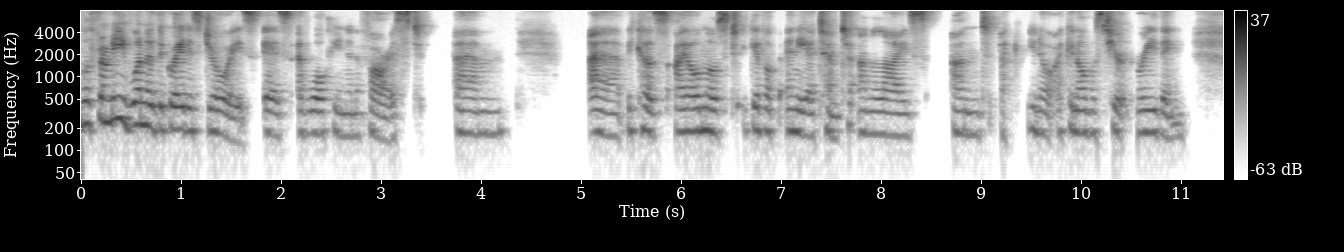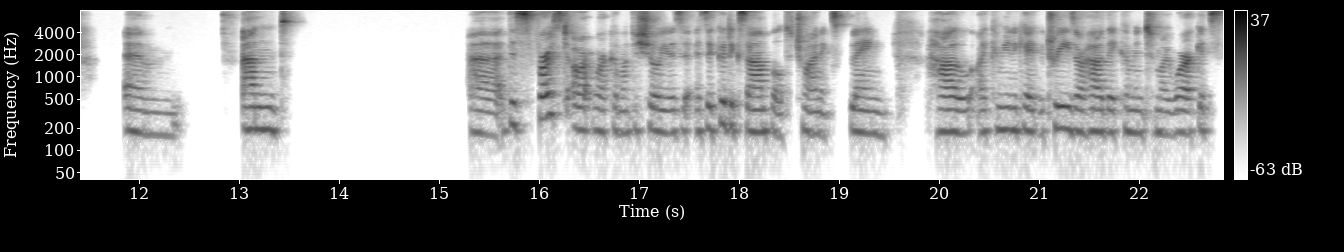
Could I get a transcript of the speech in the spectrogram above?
well, for me, one of the greatest joys is walking in a forest. Um, uh, because I almost give up any attempt to analyze, and you know I can almost hear it breathing. Um, and uh, this first artwork I want to show you is a, is a, good example to try and explain how I communicate with trees or how they come into my work. It's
